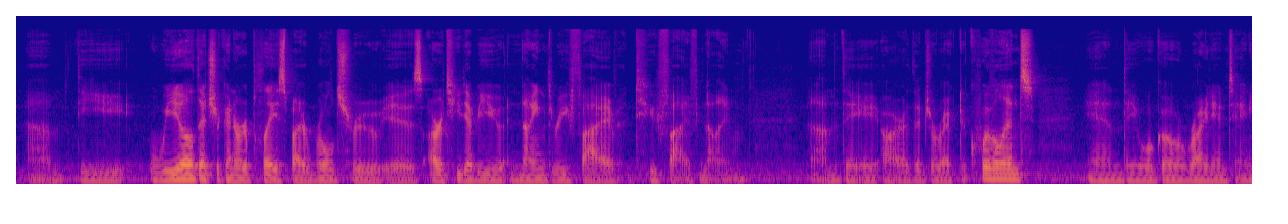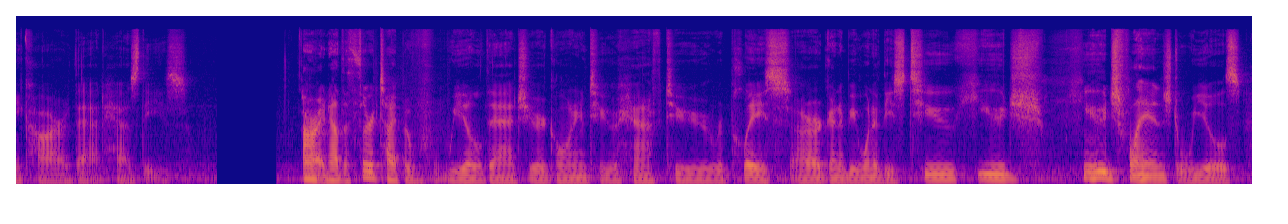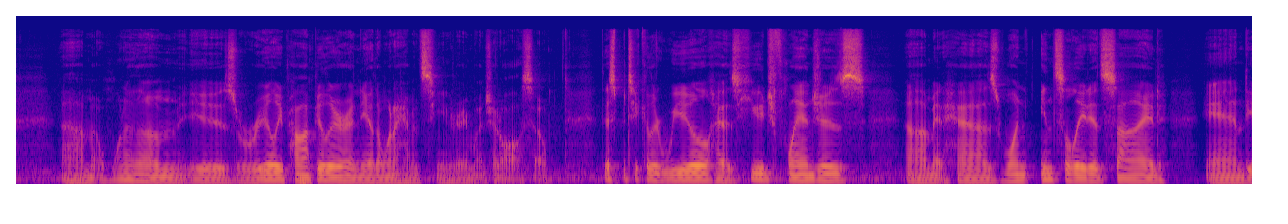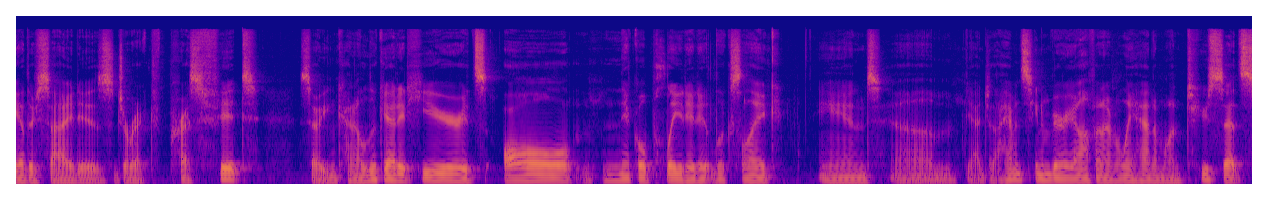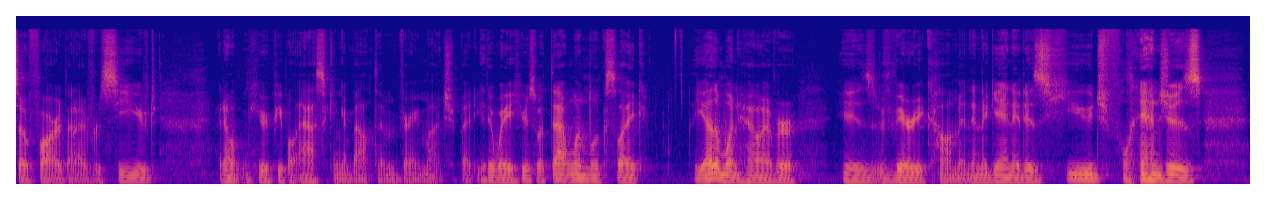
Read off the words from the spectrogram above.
um, the wheel that you're going to replace by Roll-Tru is RTW 935259. Um, they are the direct equivalent and they will go right into any car that has these. All right, now the third type of wheel that you're going to have to replace are going to be one of these two huge, huge flanged wheels. Um, one of them is really popular and the other one I haven't seen very much at all. So this particular wheel has huge flanges. Um, it has one insulated side and the other side is direct press fit. So you can kind of look at it here. It's all nickel plated, it looks like. And um, yeah, I haven't seen them very often. I've only had them on two sets so far that I've received. I don't hear people asking about them very much. But either way, here's what that one looks like. The other one, however, is very common. And again, it is huge flanges.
